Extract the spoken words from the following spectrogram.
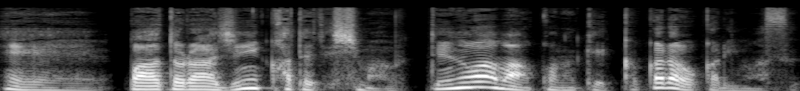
えバートラージに勝ててしまうっていうのは、まあ、この結果からわかります。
